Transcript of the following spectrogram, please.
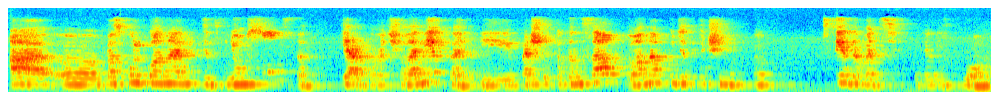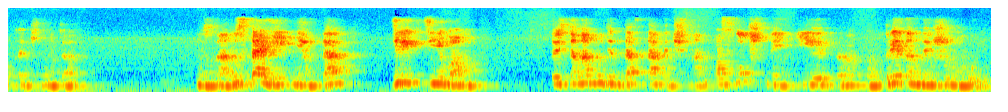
А э, поскольку она видит в нем солнце, яркого человека и большой потенциал, то она будет очень э, следовать его каким-то, не знаю, настроениям, да, директивам, то есть она будет достаточно послушной и э, преданной женой.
